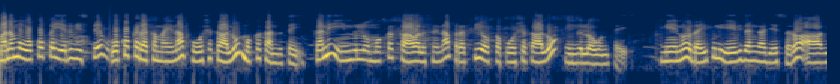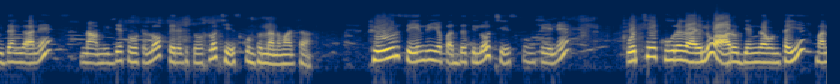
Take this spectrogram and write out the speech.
మనము ఒక్కొక్క ఎరువు ఇస్తే ఒక్కొక్క రకమైన పోషకాలు మొక్కకు అందుతాయి. కానీ ఇందులో మొక్కకు కావలసిన ప్రతి ఒక్క పోషకాలు ఇందులో ఉంటాయి. నేను రైతులు ఏ విధంగా చేస్తారో ఆ విధంగానే నా మిద్దె తోటలో పెరటి తోటలో చేసుకుంటున్నాను అనమాట ప్యూర్ సేంద్రియ పద్ధతిలో చేసుకుంటేనే వచ్చే కూరగాయలు ఆరోగ్యంగా ఉంటాయి. మన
